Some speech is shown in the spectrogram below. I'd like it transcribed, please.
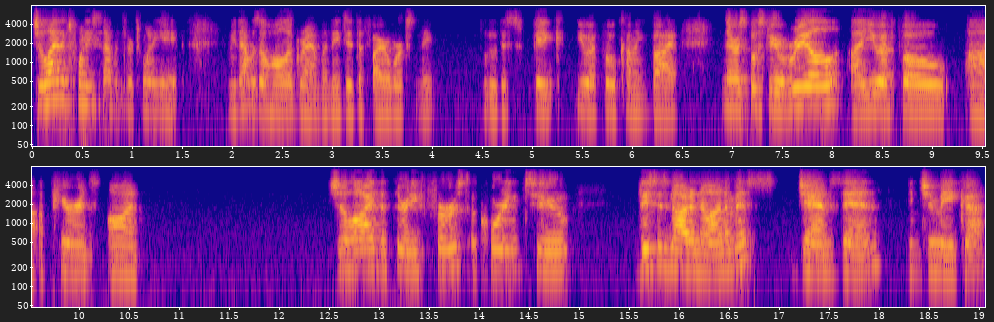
July the 27th or 28th. I mean, that was a hologram when they did the fireworks and they blew this fake UFO coming by. And there was supposed to be a real uh, UFO uh, appearance on July the 31st, according to this is not anonymous Jam Zen in Jamaica,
